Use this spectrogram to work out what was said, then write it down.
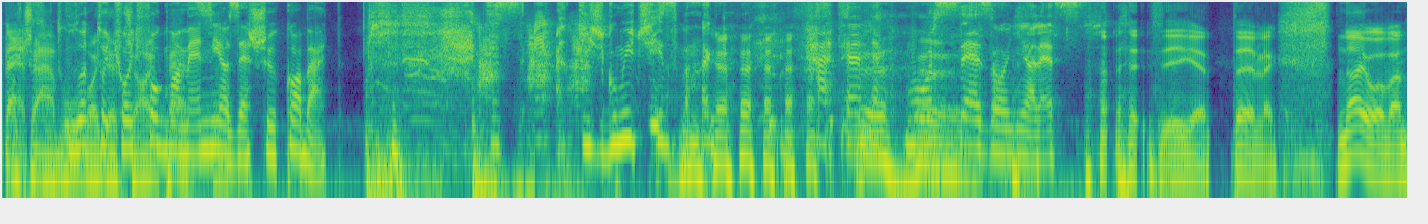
Persze. a csávó Tudod, vagy hogy a hogy csaj, fog ma menni az esőkabát? Hát ez a kis gumicsizmák. Hát ennek most szezonja lesz. Igen, tényleg. Na jól van.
